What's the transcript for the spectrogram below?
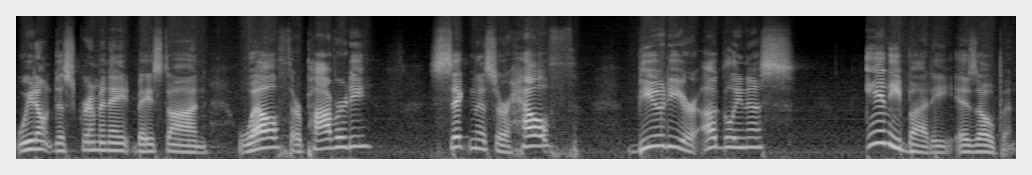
We don't discriminate based on wealth or poverty, sickness or health, beauty or ugliness. Anybody is open,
